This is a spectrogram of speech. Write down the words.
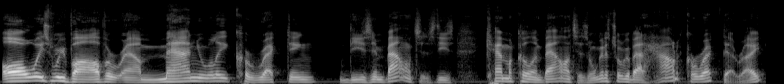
always revolve around manually correcting these imbalances, these chemical imbalances. And we're going to talk about how to correct that, right?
